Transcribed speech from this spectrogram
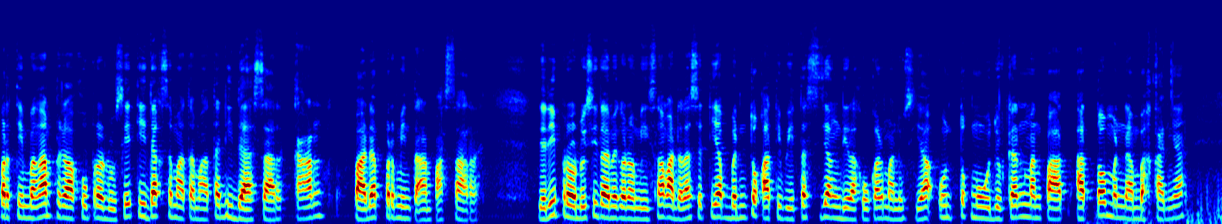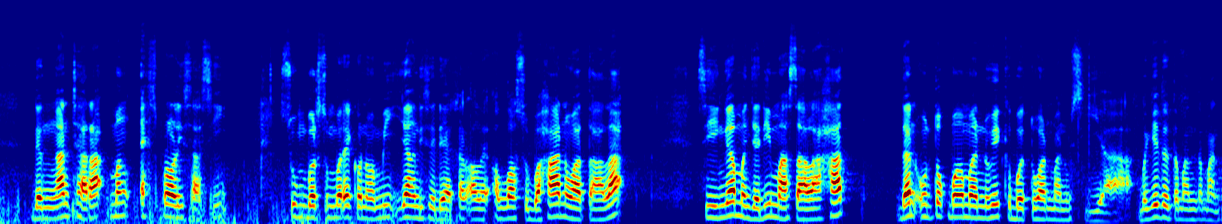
pertimbangan perilaku produksi tidak semata-mata didasarkan pada permintaan pasar. Jadi produksi dalam ekonomi Islam adalah setiap bentuk aktivitas yang dilakukan manusia untuk mewujudkan manfaat atau menambahkannya dengan cara mengeksploitasi sumber-sumber ekonomi yang disediakan oleh Allah Subhanahu wa taala sehingga menjadi masalahat dan untuk memenuhi kebutuhan manusia. Begitu teman-teman.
